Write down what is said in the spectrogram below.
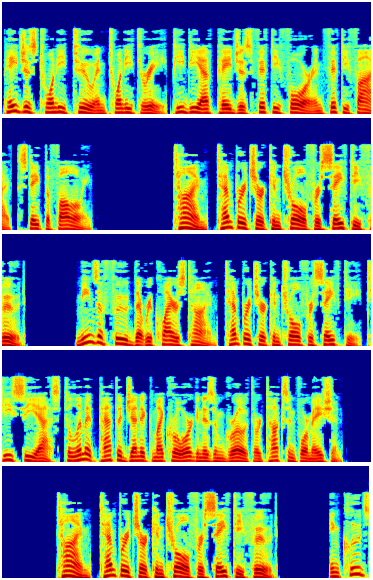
Pages 22 and 23 PDF pages 54 and 55, state the following. Time, temperature control for safety food Means of food that requires time, temperature control for safety (TCS) to limit pathogenic microorganism growth or toxin formation. Time, temperature control for safety food includes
